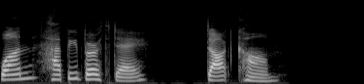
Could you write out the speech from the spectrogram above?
onehappybirthday.com.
